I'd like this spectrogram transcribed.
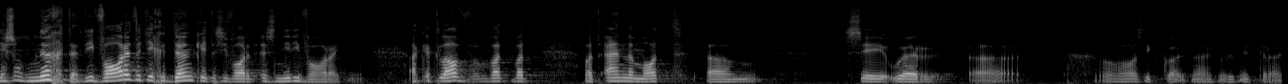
Jy's ontnigter. Die waarheid wat jy gedink het is die waarheid is nie die waarheid nie. Ek ek love wat wat wat Anne Lamott ehm um, sê oor uh waar is die quote nou? Ek moet dit net kry.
